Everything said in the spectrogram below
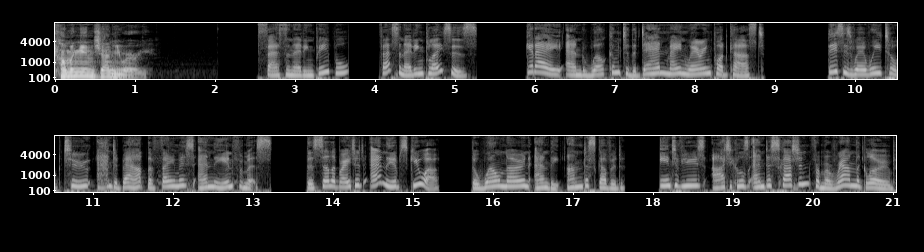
Coming in January. Fascinating people, fascinating places. G'day and welcome to the Dan Mainwaring podcast. This is where we talk to and about the famous and the infamous, the celebrated and the obscure, the well known and the undiscovered. Interviews, articles, and discussion from around the globe.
